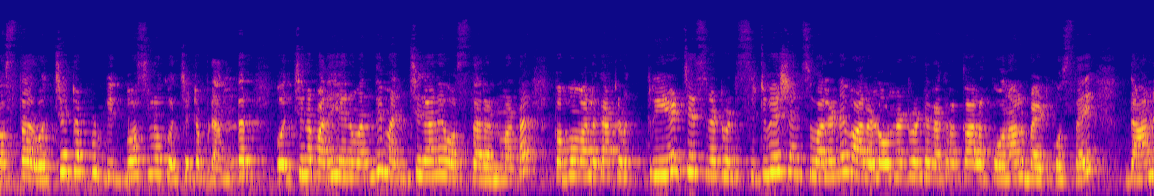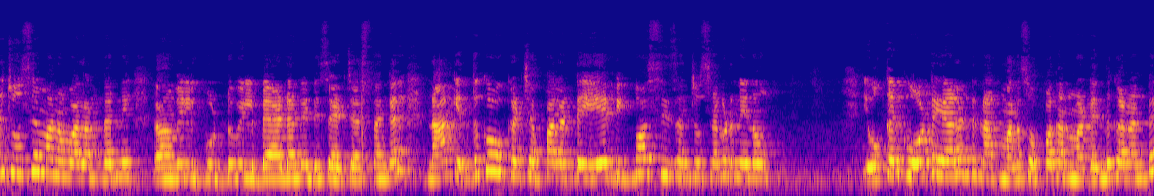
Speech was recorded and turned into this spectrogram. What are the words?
వస్తారు. వచ్చేటప్పుడు బిగ్ బాస్లోకి వచ్చేటప్పుడు అందరు వచ్చిన పదిహేను మంది మంచిగానే వస్తారనమాట పాపం వాళ్ళకి అక్కడ క్రియేట్ చేసినటువంటి సిచ్యువేషన్స్ వల్లనే వాళ్ళలో ఉన్నటువంటి రకరకాల కోణాలు బయటకు వస్తాయి. దాన్ని చూసే మనం వాళ్ళందరినీ వీళ్ళు గుడ్ వీళ్ళు బ్యాడ్ అని డిసైడ్ చేస్తాం. కానీ నాకెందుకో ఒకటి చెప్పాలంటే ఏ బిగ్ బాస్ సీజన్ చూసినా కూడా నేను ఒక్కరికి ఓట్ వేయాలంటే నాకు మనసు ఒప్పదనమాట ఎందుకనంటే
